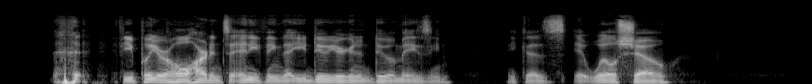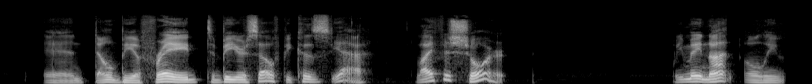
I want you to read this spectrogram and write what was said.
if you put your whole heart into anything that you do, you're going to do amazing because it will show. And don't be afraid to be yourself because, yeah, life is short. We may not only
